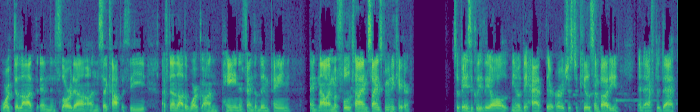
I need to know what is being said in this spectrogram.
worked a lot in, in Florida on psychopathy. I've done a lot of work on pain and phantom limb pain. And now I'm a full time science communicator. So basically, they all, you know, they had their urges to kill somebody. And after that,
